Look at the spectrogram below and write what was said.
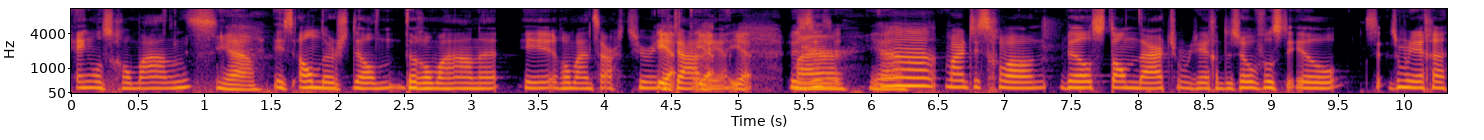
Engels-Romaans. Ja. Is anders dan de Romanen, eh, Romaanse architectuur in Ja, Italië. ja, ja. Dus maar, het- ja. Ja, maar het is gewoon wel standaard, zullen we zeggen, de zoveelste eeuw. Zullen we zeggen,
